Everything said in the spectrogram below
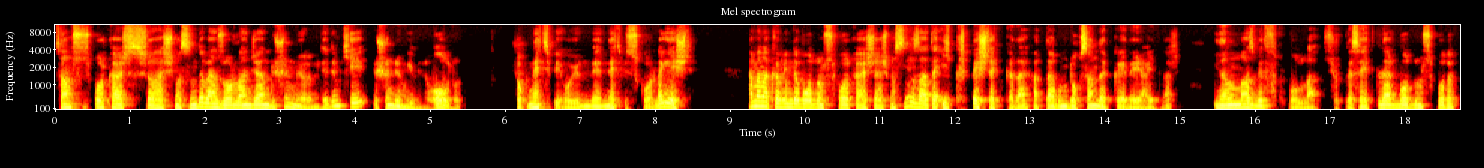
Samsun Spor karşılaşmasında ben zorlanacağını düşünmüyorum dedim ki düşündüğüm gibi de oldu. Çok net bir oyun ve net bir skorla geçti. Hemen akabinde Bodrum Spor karşılaşmasında zaten ilk 45 dakikada hatta bunu 90 dakikaya da yaydılar. İnanılmaz bir futbolla sürklese ettiler Bodrum Spor'u.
